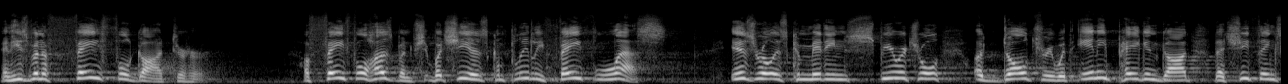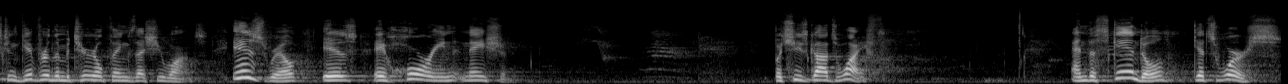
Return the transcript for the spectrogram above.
And he's been a faithful God to her, a faithful husband, but she is completely faithless. Israel is committing spiritual adultery with any pagan God that she thinks can give her the material things that she wants. Israel is a whoring nation. But she's God's wife. And the scandal gets worse.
